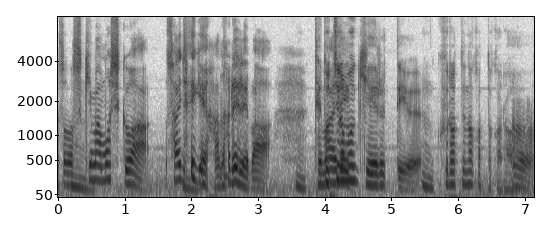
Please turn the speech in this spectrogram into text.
その隙間もしくは最大限離れればうん。手前でどちらも、消えるっていう。うん、食らってなかったから、うん。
